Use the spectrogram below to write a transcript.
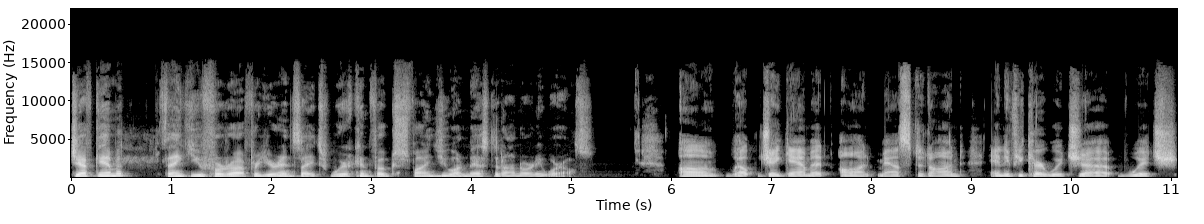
Jeff Gamet, thank you for uh, for your insights. Where can folks find you on Mastodon or anywhere else? Um, well, Jay Gamet on Mastodon, and if you care which uh, which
